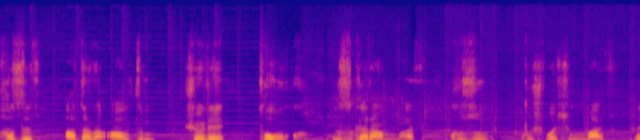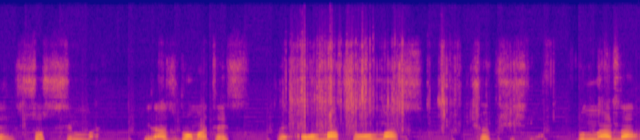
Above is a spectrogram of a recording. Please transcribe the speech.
Hazır Adana aldım. Şöyle tavuk ızgaram var, kuzu kuşbaşım var ve sosisim var. Biraz domates ve olmazsa olmaz çöp şişler. Bunlarla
